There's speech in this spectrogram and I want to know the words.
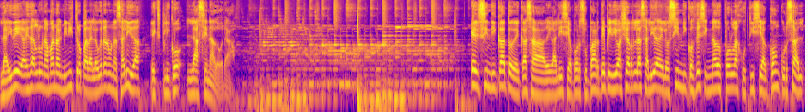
La idea es darle una mano al ministro para lograr una salida, explicó la senadora. El sindicato de Casa de Galicia, por su parte, pidió ayer la salida de los síndicos designados por la justicia concursal,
